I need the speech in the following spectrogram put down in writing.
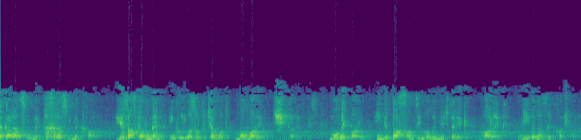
Տկարացնում է, փխրացնում է քարը։ Ես հասկանում եմ, է սրբության մոտ մոմ վառել, չի կարող այդպես։ Մոմ եք վառում, 5-10 սանտիմ հողի մեջ դրեք, վառեք։ Մի վնասեք խաչքարը։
